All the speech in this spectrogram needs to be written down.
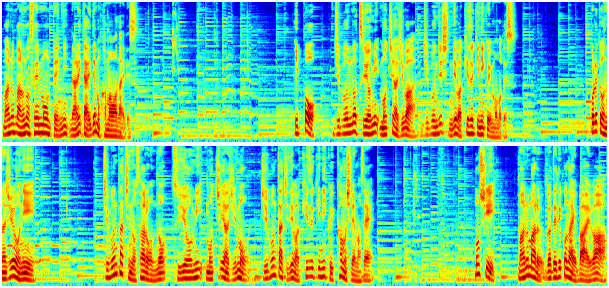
〇〇の専門店になりたいでも構わないです。一方、自分の強み、持ち味は自分自身では気づきにくいものです。これと同じように、自分たちのサロンの強み、持ち味も自分たちでは気づきにくいかもしれません。もし、〇〇が出てこない場合は、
